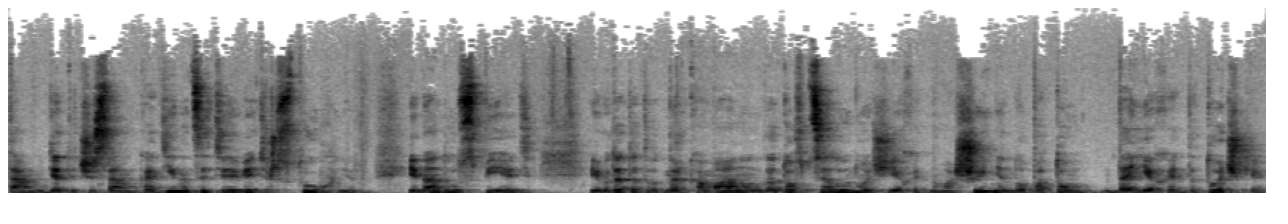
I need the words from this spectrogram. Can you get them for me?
там где-то часам к 11 ветер стухнет, и надо успеть. И вот этот вот наркоман, он готов целую ночь ехать на машине, но потом доехать до точки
